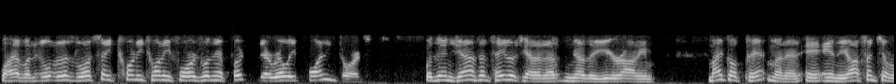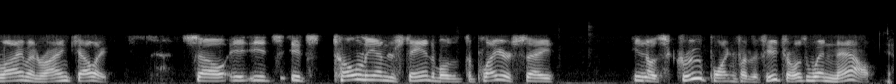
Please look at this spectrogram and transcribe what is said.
will have a let's say 2024 is when they're put they're really pointing towards. But then Jonathan Taylor's got another year on him. Michael Pittman and, and the offensive lineman Ryan Kelly. So it, it's it's totally understandable that the players say, you know, screw pointing for the future. Let's win now. Yeah.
